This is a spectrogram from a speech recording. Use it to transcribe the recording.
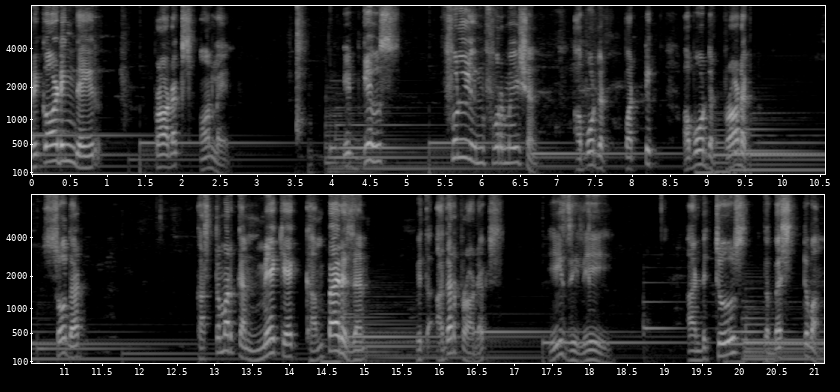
regarding their products online. It gives full information about the partic- about the product so that customer can make a comparison with other products easily and choose the best one.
